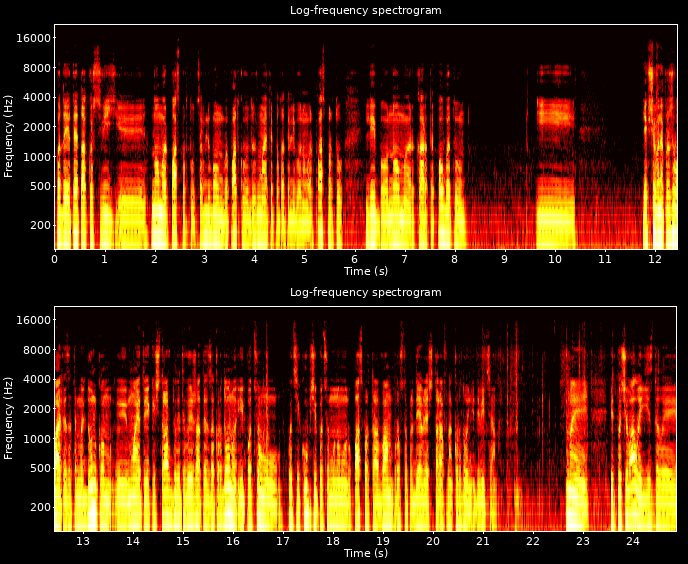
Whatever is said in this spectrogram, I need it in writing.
подаєте також свій е, номер паспорту. Це в будь-якому випадку ви маєте подати либо номер паспорту, либо номер карти побиту. І якщо ви не проживаєте за тим мельдунком, і маєте якийсь штраф, будете виїжджати за кордону, і по цьому, по цій купчі, по цьому номеру паспорта вам просто пред'являть штраф на кордоні. Дивіться. Ми відпочивали, їздили,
